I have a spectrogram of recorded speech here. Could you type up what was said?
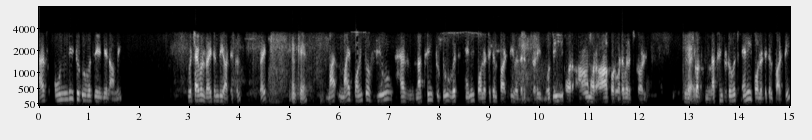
has only to do with the Indian Army, which I will write in the article, right? Okay. My, my point of view has nothing to do with any political party, whether it's Modi or AAM or AAP or whatever it's called. Right. It's got nothing to do with any political party.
